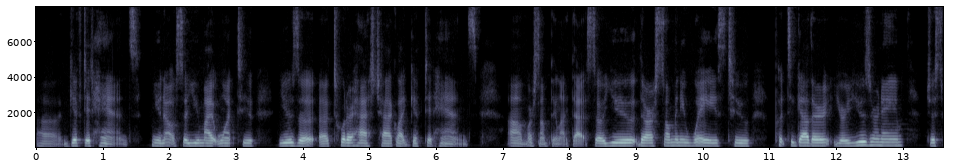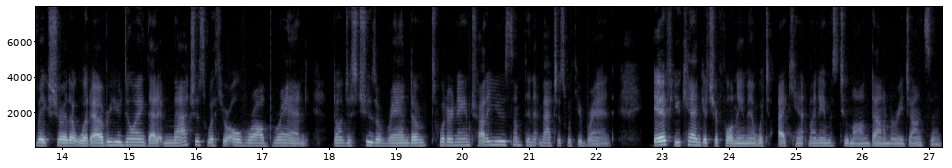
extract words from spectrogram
uh, Gifted Hands. You know, so you might want to use a, a Twitter hashtag like Gifted Hands um, or something like that. So you, there are so many ways to put together your username just make sure that whatever you're doing, that it matches with your overall brand. Don't just choose a random Twitter name. Try to use something that matches with your brand. If you can get your full name in, which I can't, my name is too long, Donna Marie Johnson.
